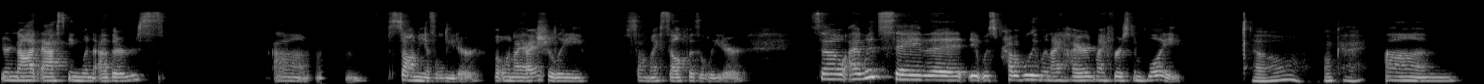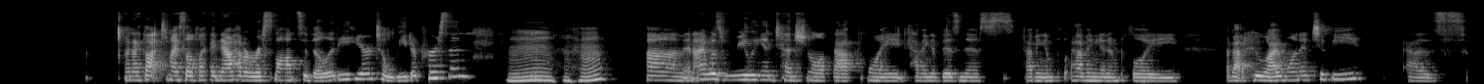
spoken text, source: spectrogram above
you're not asking when others um, saw me as a leader, but when I right. actually saw myself as a leader. So I would say that it was probably when I hired my first employee. Oh, okay. Um, and I thought to myself, I now have a responsibility here to lead a person. Mm-hmm. Um, and I was really intentional at that point, having a business, having having an employee, about who I wanted to be as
